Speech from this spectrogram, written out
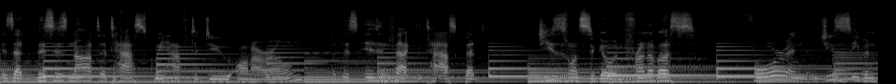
is that this is not a task we have to do on our own, but this is, in fact, a task that Jesus wants to go in front of us for, and, and Jesus even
